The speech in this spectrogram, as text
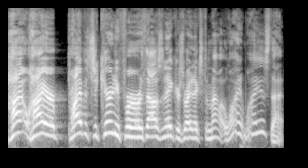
hi- hire private security for her thousand acres right next to Maui? Why? Why is that?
